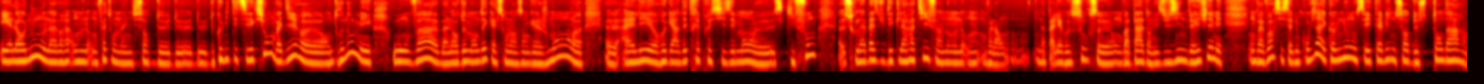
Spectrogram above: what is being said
Et alors nous, on a, en fait, on a une sorte de, de, de, comité de sélection, on va dire, entre nous, mais où on va bah, leur demander quels sont leurs engagements, euh, euh, aller regarder très précisément euh, ce qu'ils font sur la base du déclaratif. Hein. on, voilà, on n'a pas les ressources, on va pas dans les usines vérifier, mais on va voir si ça nous convient. Et comme nous, on s'est établi une sorte de standard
